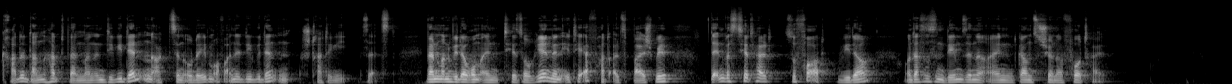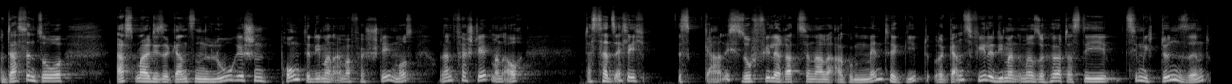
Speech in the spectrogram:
gerade dann hat, wenn man in Dividendenaktien oder eben auf eine Dividendenstrategie setzt. Wenn man wiederum einen tesorierenden ETF hat als Beispiel, der investiert halt sofort wieder und das ist in dem Sinne ein ganz schöner Vorteil. Und das sind so erstmal diese ganzen logischen Punkte, die man einmal verstehen muss und dann versteht man auch, dass tatsächlich es gar nicht so viele rationale Argumente gibt oder ganz viele, die man immer so hört, dass die ziemlich dünn sind,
